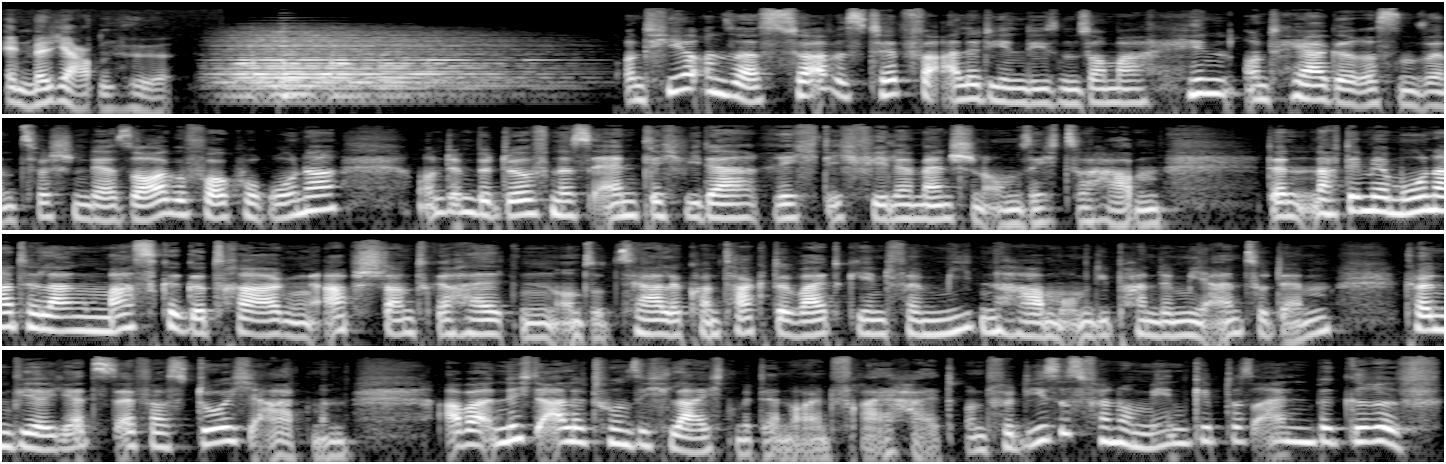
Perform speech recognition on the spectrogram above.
in Milliardenhöhe. Und hier unser Service-Tipp für alle, die in diesem Sommer hin und her gerissen sind zwischen der Sorge vor Corona und dem Bedürfnis, endlich wieder richtig viele Menschen um sich zu haben. Denn nachdem wir monatelang Maske getragen, Abstand gehalten und soziale Kontakte weitgehend vermieden haben, um die Pandemie einzudämmen, können wir jetzt etwas durchatmen. Aber nicht alle tun sich leicht mit der neuen Freiheit. Und für dieses Phänomen gibt es einen Begriff.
